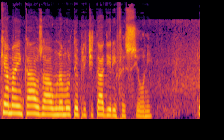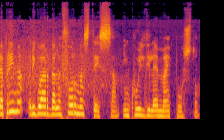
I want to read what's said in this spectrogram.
chiama in causa una molteplicità di riflessioni. La prima riguarda la forma stessa in cui il dilemma è posto.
